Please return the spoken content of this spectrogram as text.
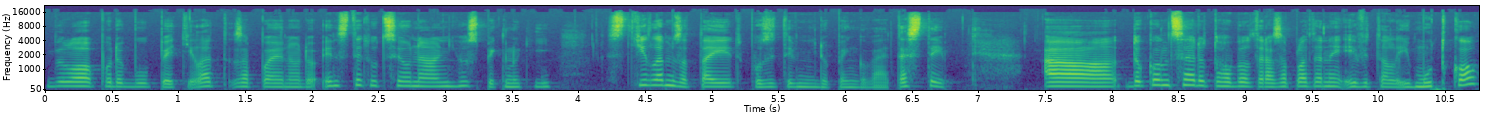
bylo po dobu pěti let zapojeno do institucionálního spiknutí s cílem zatajit pozitivní dopingové testy. A dokonce do toho byl teda zapletený i Vitalij Mutko,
